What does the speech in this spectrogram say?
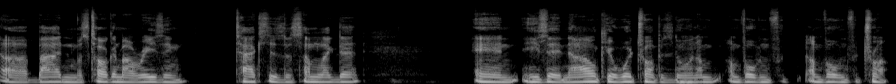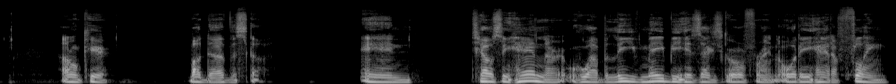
uh, Biden was talking about raising taxes or something like that. And he said, "No, I don't care what Trump is doing. I'm I'm voting for I'm voting for Trump. I don't care about the other stuff." And Chelsea Handler, who I believe may be his ex girlfriend, or they had a fling,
